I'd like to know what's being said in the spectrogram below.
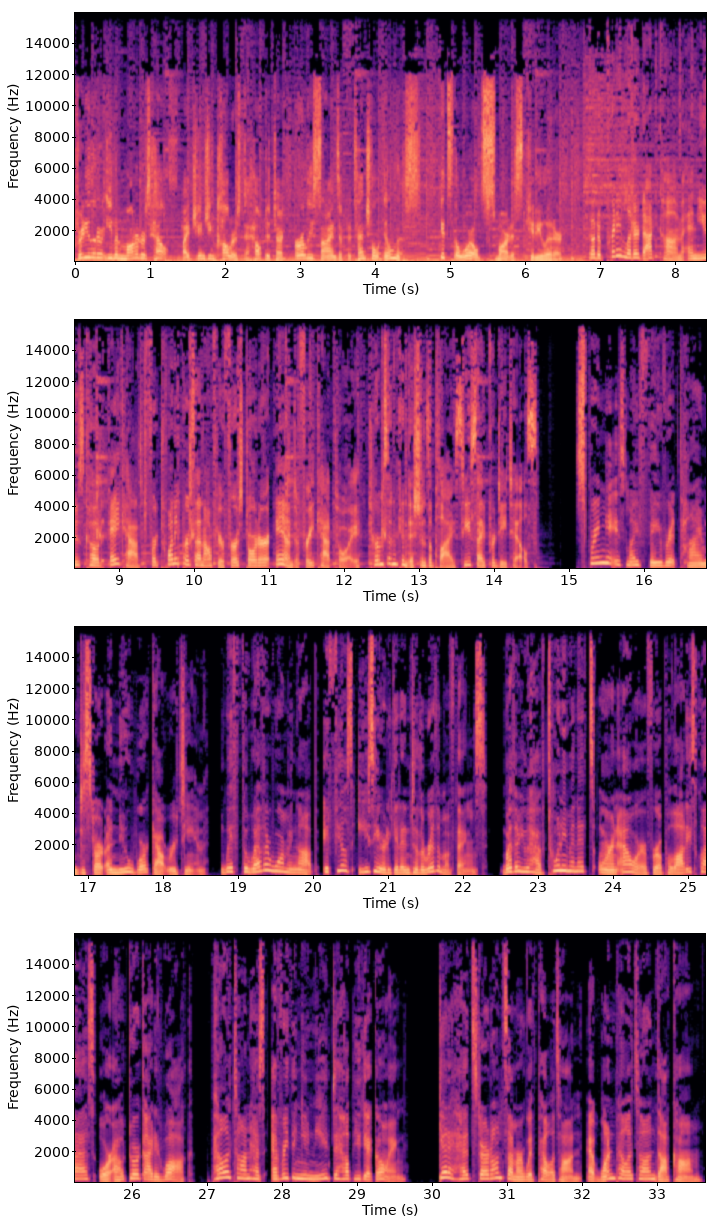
Pretty Litter even monitors health by changing colors to help detect early signs of potential illness. It's the world's smartest kitty litter. Go to prettylitter.com and use code ACAST for 20% off your first order and a free cat toy. Terms and conditions apply. See site for details. Spring is my favorite time to start a new workout routine. With the weather warming up, it feels easier to get into the rhythm of things. Whether you have 20 minutes or an hour for a Pilates class or outdoor guided walk, Peloton has everything you need to help you get going. Get a head start on summer with Peloton at onepeloton.com.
